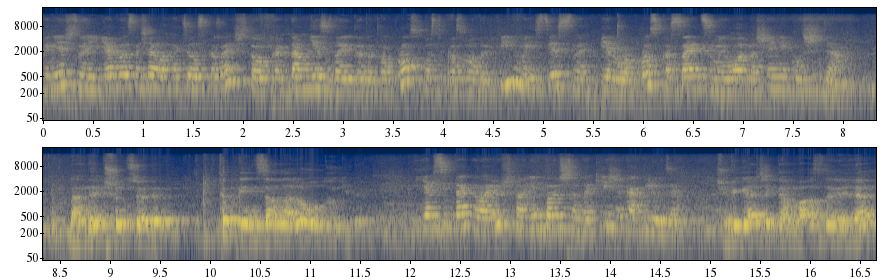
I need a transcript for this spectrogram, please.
Конечно, я бы сначала хотела сказать, что когда мне задают этот вопрос после просмотра фильма, естественно, первый вопрос касается моего отношения к лошадям. Ben de hep şunu söylerim. Tıpkı insanlarla olduğu Я всегда говорю, что они точно такие же, как люди. Çünkü gerçekten bazılarıyla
